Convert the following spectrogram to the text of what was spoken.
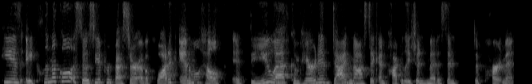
He is a clinical associate professor of aquatic animal health at the UF Comparative Diagnostic and Population Medicine Department.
